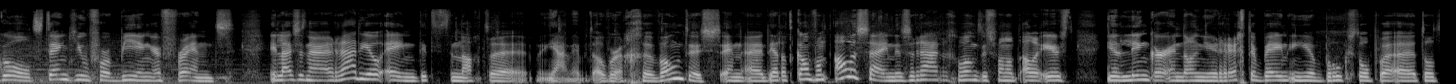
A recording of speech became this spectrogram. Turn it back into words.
Gold, thank you for being a friend. Je luistert naar Radio 1. Dit is de nacht, eh, ja, we hebben het over gewoontes. En eh, ja, dat kan van alles zijn. Dus rare gewoontes van het allereerst je linker en dan je rechterbeen in je broek stoppen. eh, tot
